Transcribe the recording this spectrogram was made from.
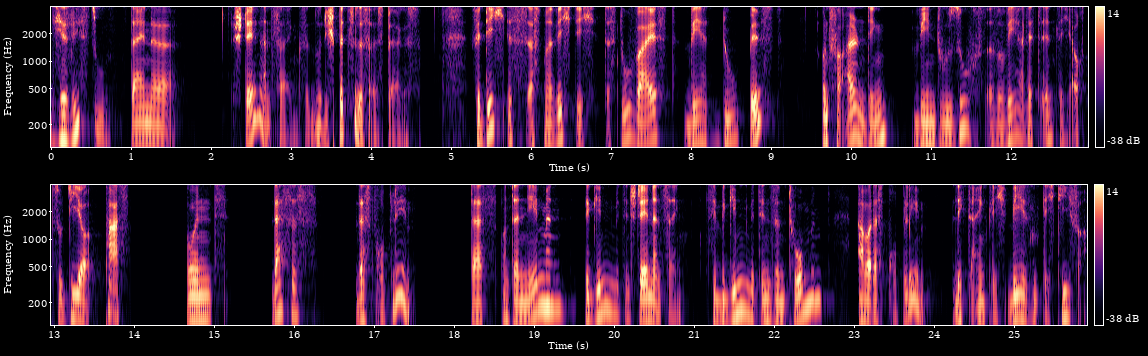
hier siehst du, deine Stellenanzeigen sind nur die Spitze des Eisberges. Für dich ist es erstmal wichtig, dass du weißt, wer du bist und vor allen Dingen, wen du suchst, also wer letztendlich auch zu dir passt. Und das ist das Problem. Das Unternehmen beginnen mit den Stellenanzeigen. Sie beginnen mit den Symptomen aber das Problem liegt eigentlich wesentlich tiefer.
